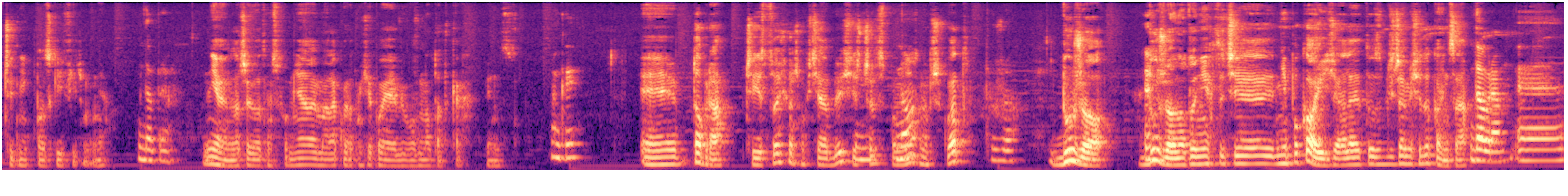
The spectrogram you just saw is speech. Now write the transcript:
czytnik polskiej firmy, nie? Dobra, Nie wiem dlaczego o tym wspomniałem, ale akurat mi się pojawiło w notatkach, więc... okej, E, dobra, czy jest coś, o czym chciałabyś jeszcze Mm, wspomnieć no. na przykład? dużo. Dużo, dużo, no to nie chcę Cię niepokoić, ale to zbliżamy się do końca. Dobra, e,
